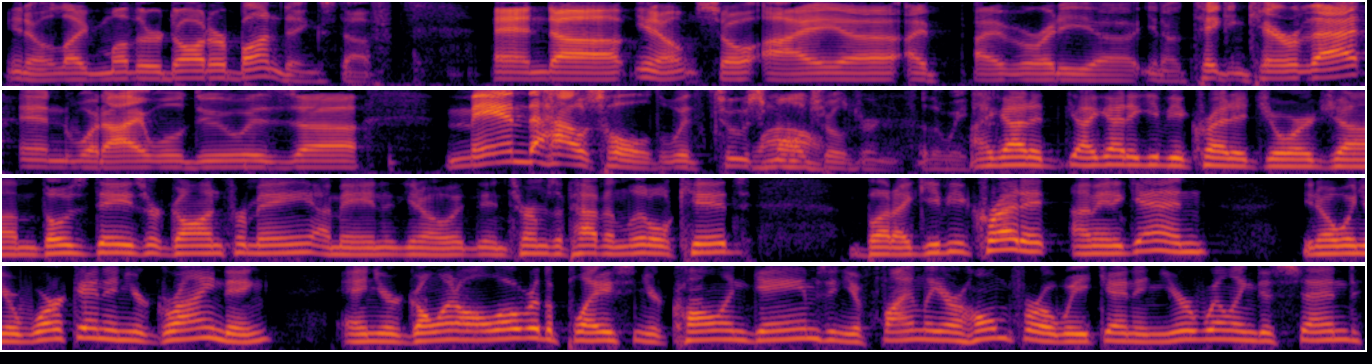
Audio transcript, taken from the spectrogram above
you know, like mother-daughter bonding stuff. And uh, you know, so I uh, I I've already uh, you know taken care of that. And what I will do is uh, man the household with two small Wow. children for the weekend. I got to I got to give you credit, George. Um, those days are gone for me. I mean, you know, in terms of having little kids, but I give you credit. I mean, again, you know, when you're working and you're grinding and you're going all over the place and you're calling games and you finally are home for a weekend and you're willing to send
